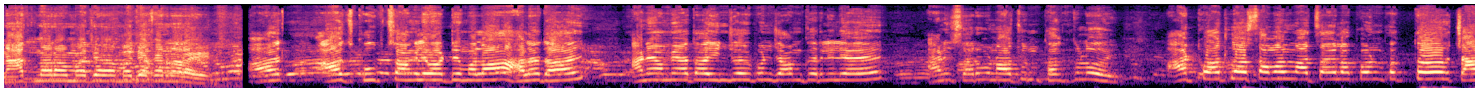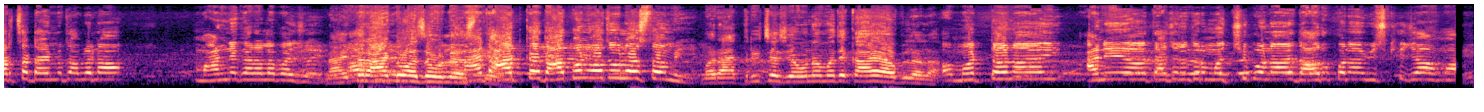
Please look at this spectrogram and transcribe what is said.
नाचणारा मजा मजा करणार आहे. आज आज खूप चांगले वाटते मला. हळद आहे. आणि आम्ही आता एन्जॉय पण जाम करलेली आहे. आणि सर्व नाचून थकलोय. आठ वाजला असता आम्हाला नाचायला पण फक्त चारचा टाइम आपल्याला. मान्य करायला पाहिजे. नाहीतर आठ वाजवले असते. आठ आठ का दहा पण वाजवलं असतं आम्ही. मग रात्रीच्या जेवणामध्ये काय आहे आपल्याला? अ, मटण आहे आणि अ, त्याच्यानंतर मच्छी पण आहे दारू पण आहे विस्की जाम आहे.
